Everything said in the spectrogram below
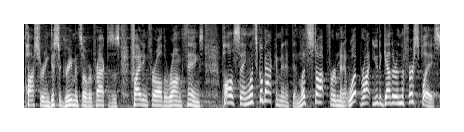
posturing, disagreements over practices, fighting for all the wrong things, Paul's saying, let's go back a minute then. Let's stop for a minute. What brought you together in the first place?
